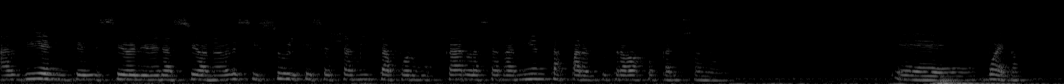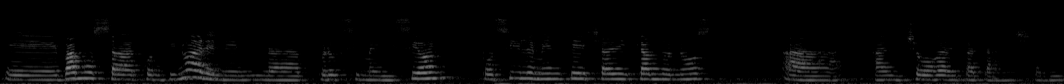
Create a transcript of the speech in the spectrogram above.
ardiente deseo de liberación, a ver si surge esa llamita por buscar las herramientas para tu trabajo personal. Eh, bueno, vamos a continuar en la próxima edición, posiblemente ya dedicándonos al yoga de Patanjali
